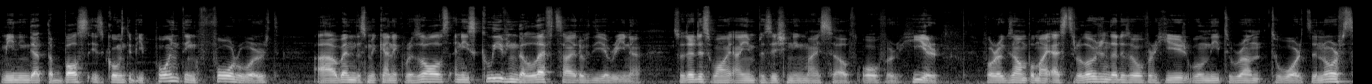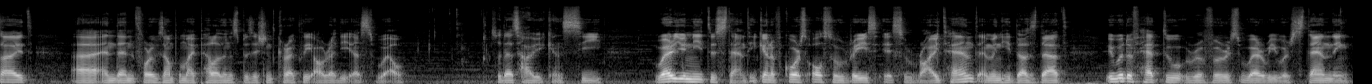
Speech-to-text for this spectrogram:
meaning that the boss is going to be pointing forward uh, when this mechanic resolves and he's cleaving the left side of the arena. So that is why I am positioning myself over here. For example my Astrologian that is over here will need to run towards the north side uh, and then for example my Paladin is positioned correctly already as well. So that's how you can see where you need to stand. He can of course also raise his right hand and when he does that we would have had to reverse where we were standing.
